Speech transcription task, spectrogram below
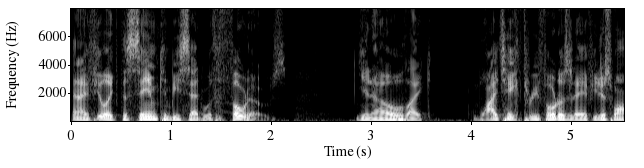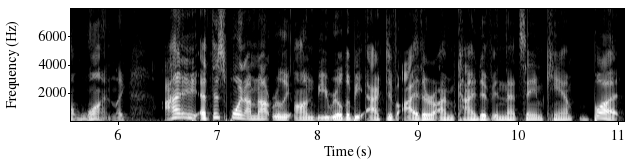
And I feel like the same can be said with photos. You know, like why take three photos a day if you just want one? Like I at this point I'm not really on BeReal to be active either. I'm kind of in that same camp, but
